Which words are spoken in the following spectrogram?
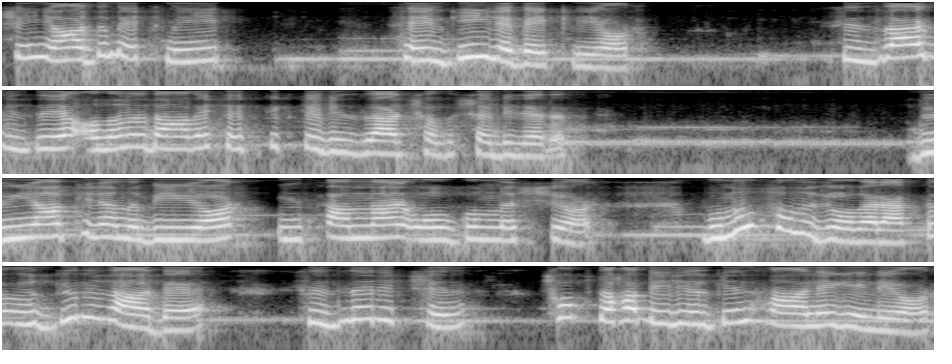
için yardım etmeyi sevgiyle bekliyor. Sizler bizi alana davet ettikçe bizler çalışabiliriz. Dünya planı büyüyor, insanlar olgunlaşıyor. Bunun sonucu olarak da özgür irade sizler için çok daha belirgin hale geliyor.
